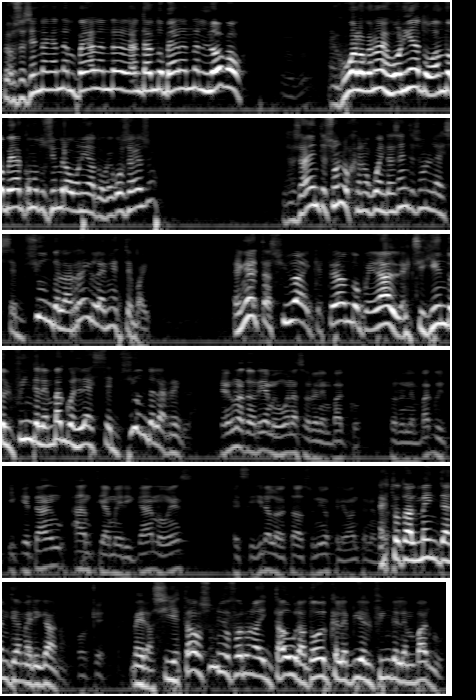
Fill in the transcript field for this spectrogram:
los 60 que andan pedal, andan, dando pedal, andan locos. En Cuba lo que no es boniato, dando pedal como tú siembras boniato. ¿Qué cosa es eso? Entonces esa gente son los que no cuentan, esa gente son la excepción de la regla en este país. En esta ciudad el que esté dando pedal exigiendo el fin del embargo es la excepción de la regla. Tienes una teoría muy buena sobre el embargo. Sobre el embargo y, y qué tan antiamericano es exigir a los Estados Unidos que levanten el embargo. Es totalmente antiamericano. ¿Por qué? Mira, si Estados Unidos fuera una dictadura, todo el que le pide el fin del embargo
